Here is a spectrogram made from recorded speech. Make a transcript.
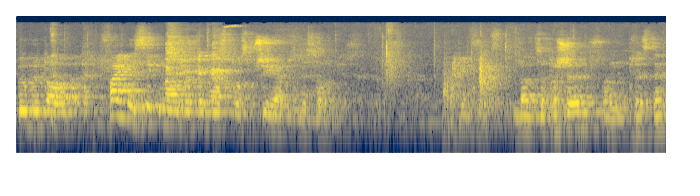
byłby to taki fajny sygnał, że to miasto sprzyja biznesowi. Bardzo proszę, pan prezydent.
